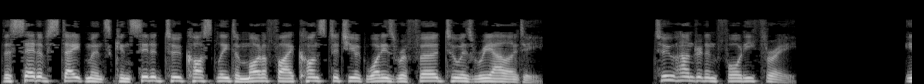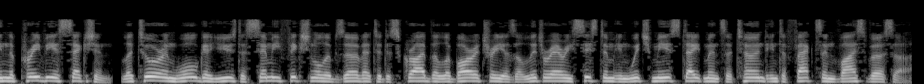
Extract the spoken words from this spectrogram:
the set of statements considered too costly to modify constitute what is referred to as reality. 243 in the previous section, Latour and Woolgar used a semi-fictional observer to describe the laboratory as a literary system in which mere statements are turned into facts and vice versa.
